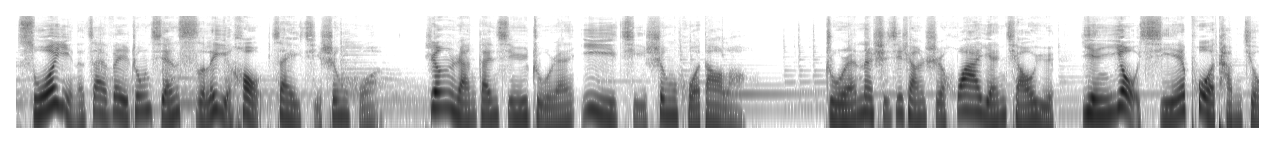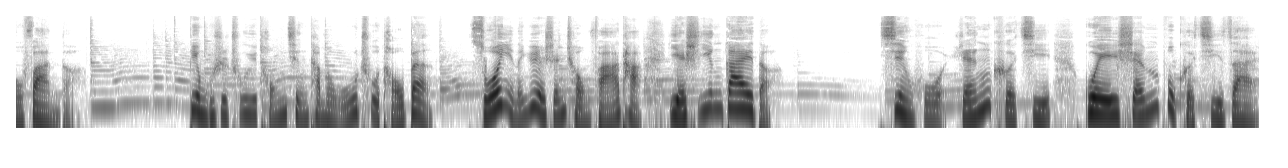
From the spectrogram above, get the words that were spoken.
所以呢，在魏忠贤死了以后，在一起生活，仍然甘心与主人一起生活到老。主人呢，实际上是花言巧语引诱、胁迫他们就范的，并不是出于同情他们无处投奔，所以呢，月神惩罚他也是应该的。信乎人可欺，鬼神不可欺哉？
